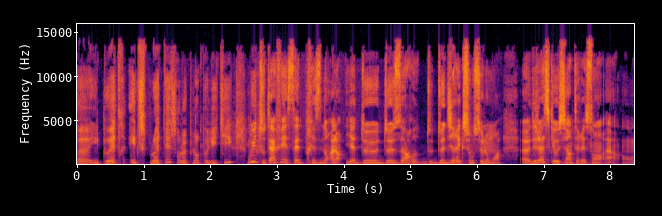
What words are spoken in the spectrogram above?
euh, il peut être exploité sur le plan politique? Oui, tout à fait. Cette président. Alors, il y a deux deux directions selon moi. déjà, ce qui est aussi intéressant en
